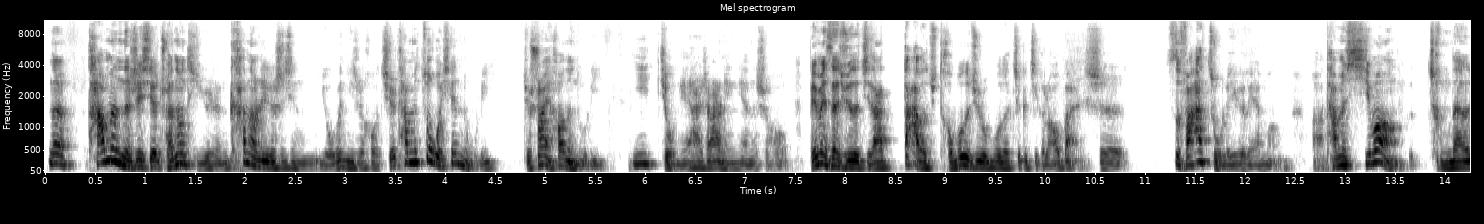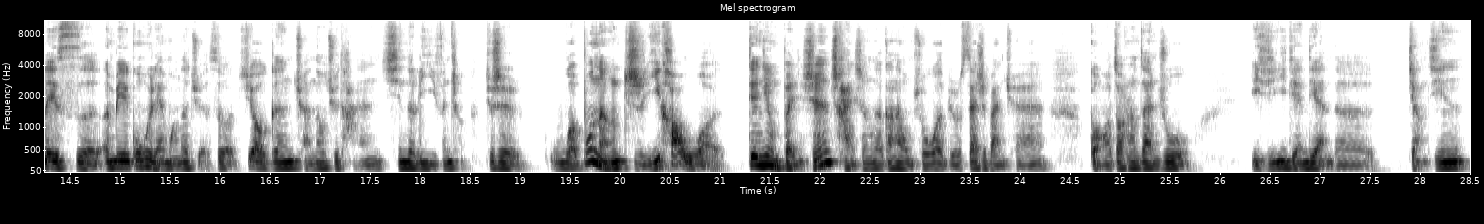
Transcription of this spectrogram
那他们的这些传统体育人看到这个事情有问题之后，其实他们做过一些努力，就双引号的努力。一九年还是二零年的时候，北美赛区的几大大的头部的俱乐部的这个几个老板是。自发组了一个联盟啊，他们希望承担类似 NBA 工会联盟的角色，就要跟拳头去谈新的利益分成。就是我不能只依靠我电竞本身产生的，刚才我们说过的，比如赛事版权、广告招商赞助以及一点点的奖金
